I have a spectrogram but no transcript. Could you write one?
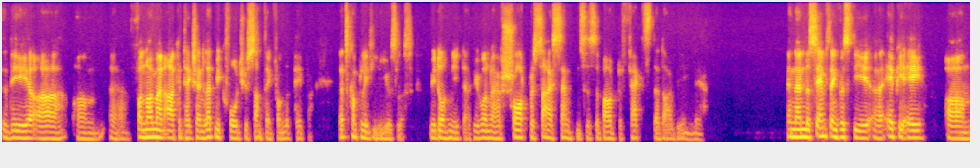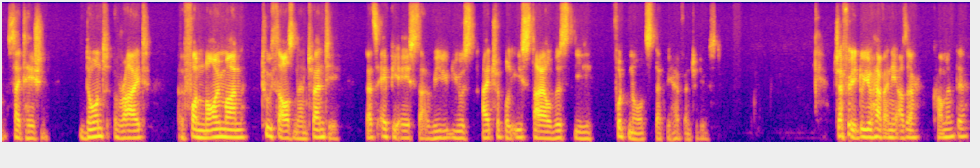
the uh, um, uh, von Neumann architecture and let me quote you something from the paper. That's completely useless. We don't need that. We want to have short, precise sentences about the facts that are being there. And then the same thing with the uh, APA um, citation. Don't write uh, von Neumann 2020. That's APA style. We used IEEE style with the footnotes that we have introduced. Jeffrey, do you have any other comment there?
